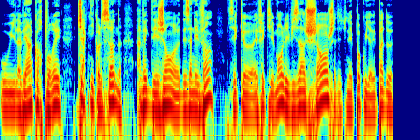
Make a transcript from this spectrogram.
où il avait incorporé Jack Nicholson avec des gens euh, des années 20, c'est que effectivement les visages changent. C'était une époque où il n'y avait pas de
